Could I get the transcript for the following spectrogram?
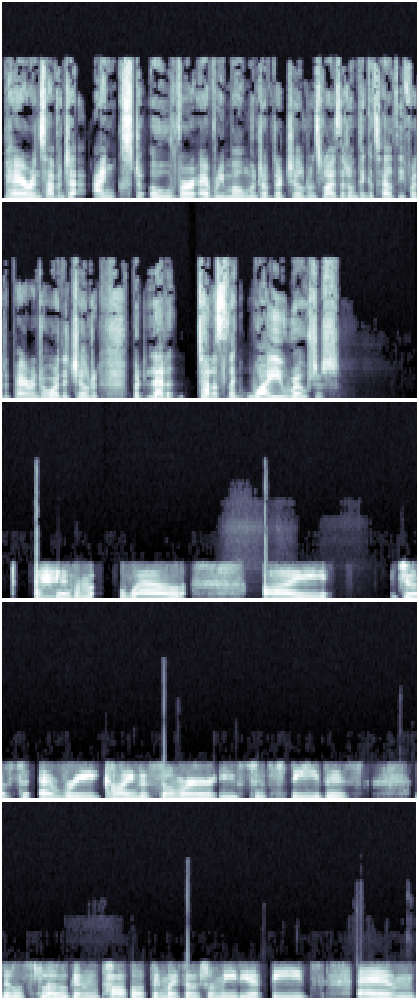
parents having to angst over every moment of their children's lives. I don't think it's healthy for the parent or the children. But let tell us like why you wrote it. Um, well, I just every kind of summer used to see this little slogan pop up in my social media feeds. Um,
